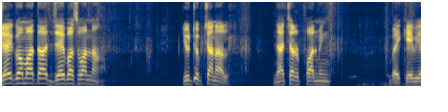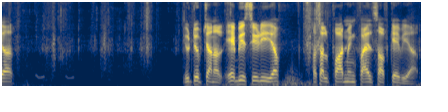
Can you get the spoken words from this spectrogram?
జై గోమాత జై Basavanna YouTube channel natural farming by KVR YouTube channel A B C D F ఫసల్ ఫార్మింగ్ ఫైల్స్ ఆఫ్ కేవీఆర్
